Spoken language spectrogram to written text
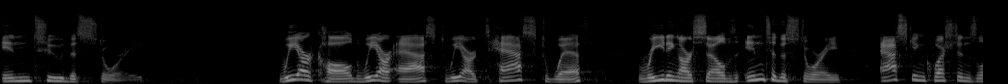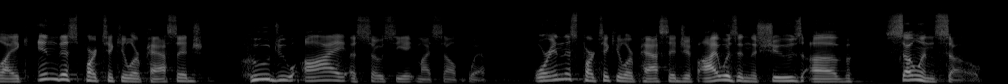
into the story. We are called, we are asked, we are tasked with reading ourselves into the story, asking questions like in this particular passage, who do I associate myself with? Or in this particular passage, if I was in the shoes of so and so,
